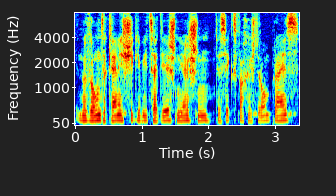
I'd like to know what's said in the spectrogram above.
Nur für unser kleines Skigebiet seit 1.1. der sechsfache Strompreis.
